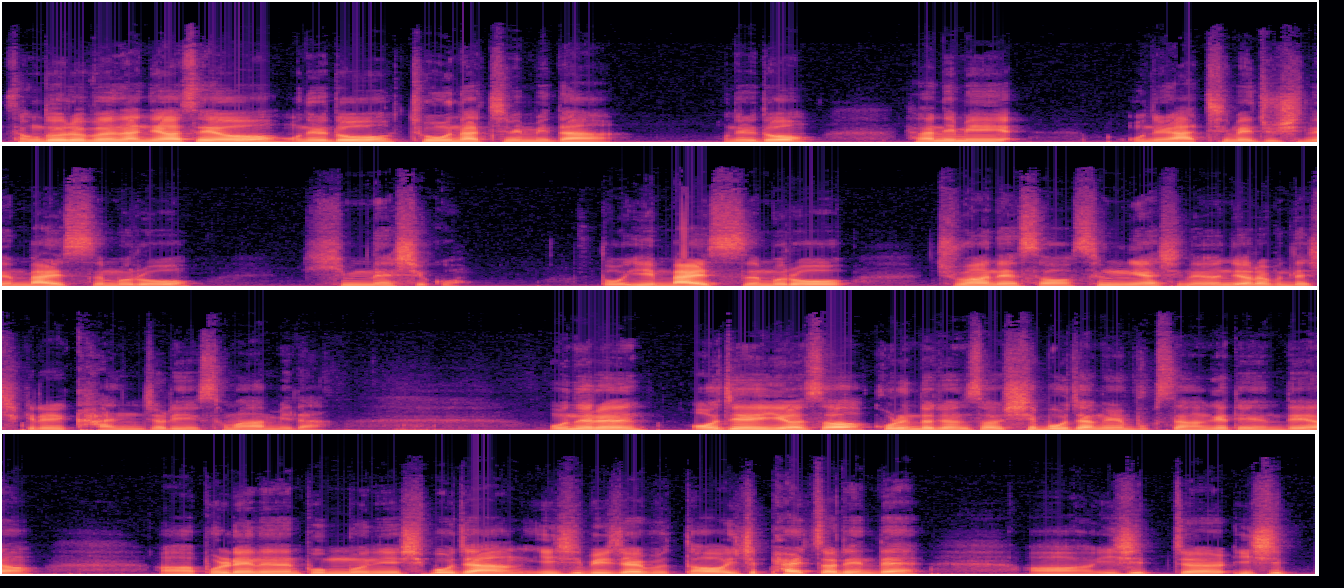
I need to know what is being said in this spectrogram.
성도 여러분 안녕하세요. 오늘도 좋은 아침입니다. 오늘도 하나님이 오늘 아침에 주시는 말씀으로 힘내시고 또 이 말씀으로 주 안에서 승리하시는 여러분 되시기를 간절히 소망합니다. 오늘은 어제에 이어서 고린도전서 15장을 묵상하게 되는데요. 어, 본래는 본문이 15장 22절부터 28절인데 어, 20절 20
